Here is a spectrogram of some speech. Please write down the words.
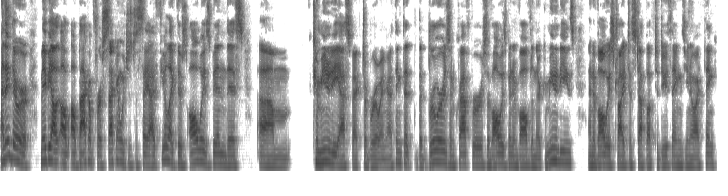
I think there were maybe I'll, I'll, I'll back up for a second, which is to say I feel like there's always been this um, community aspect to brewing. I think that the brewers and craft brewers have always been involved in their communities and have always tried to step up to do things. You know, I think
